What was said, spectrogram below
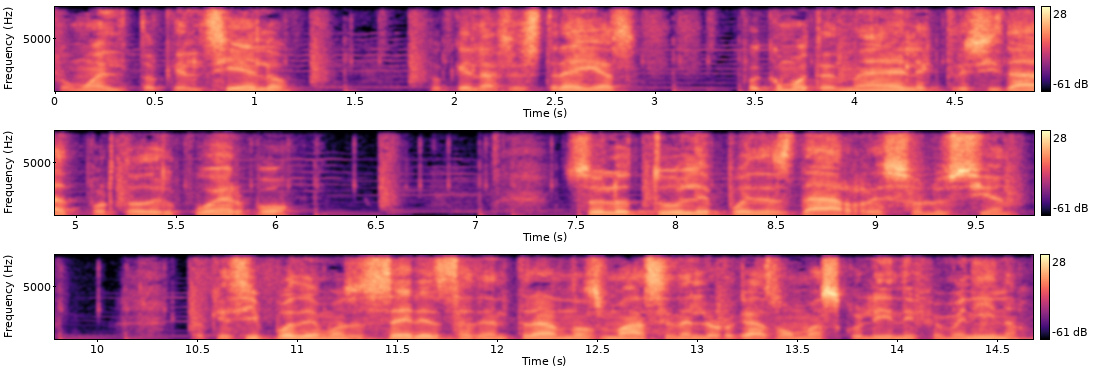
como el toque el cielo, toque las estrellas, fue como tener electricidad por todo el cuerpo. Solo tú le puedes dar resolución. Lo que sí podemos hacer es adentrarnos más en el orgasmo masculino y femenino.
